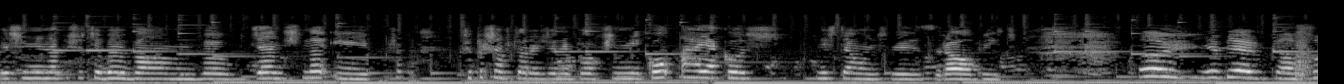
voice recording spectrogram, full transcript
Jeśli nie napiszecie, bym wam był wdzięczny i prze, przepraszam wczoraj, że nie było filmiku, a jakoś nie chciało mi się zrobić. Oj, nie wiem czasu.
